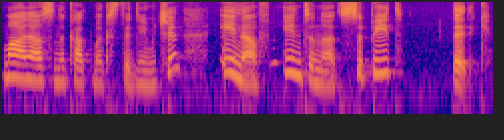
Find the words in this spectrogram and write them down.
manasını katmak istediğim için enough internet speed dedik.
